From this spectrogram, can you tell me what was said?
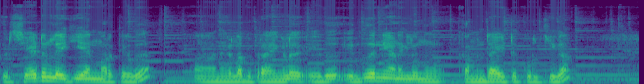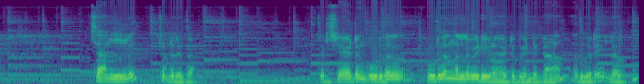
തീർച്ചയായിട്ടും ലൈക്ക് ചെയ്യാൻ മറക്കരുത്. നിങ്ങളുടെ അഭിപ്രായങ്ങൾ ഏത് എന്ത് തന്നെയാണെങ്കിലും ഒന്ന് കമന്റായിട്ട് കുറിക്കുക. ചാനലിൽ തുടരുക. തീർച്ചയായിട്ടും കൂടുതൽ കൂടുതൽ നല്ല വീഡിയോകളായിട്ട് വീണ്ടും കാണാം. അതുവരെ എല്ലാവർക്കും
